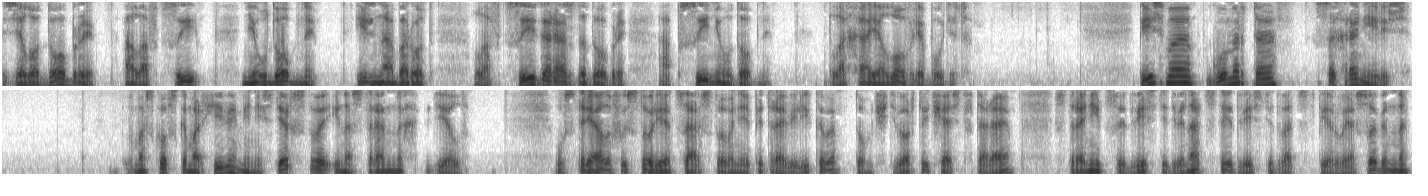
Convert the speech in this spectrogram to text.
зело добры, а ловцы неудобны, или наоборот, ловцы гораздо добры, а псы неудобны. Плохая ловля будет. Письма Гумерта сохранились в Московском архиве Министерства иностранных дел. Устрялов. История царствования Петра Великого. Том 4. Часть 2. Страницы 212-221. Особенно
